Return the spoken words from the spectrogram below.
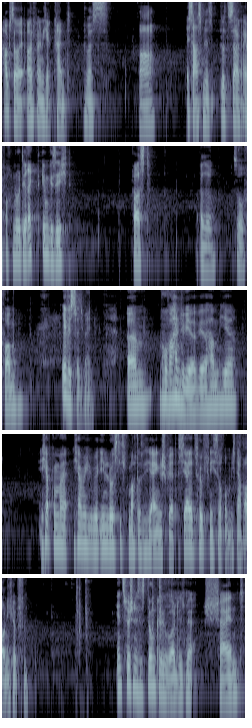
Hab's am Anfang nicht erkannt, was war. Es saß mir sozusagen einfach nur direkt im Gesicht. Fast. Also, so vorm. Ihr wisst, was ich meine. Ähm, wo waren wir? Wir haben hier. Ich habe hab mich über ihn lustig gemacht, dass er hier eingesperrt ist. Ja, jetzt hüpft nicht so rum. Ich darf auch nicht hüpfen. Inzwischen ist es dunkel geworden, wie es mir scheint.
